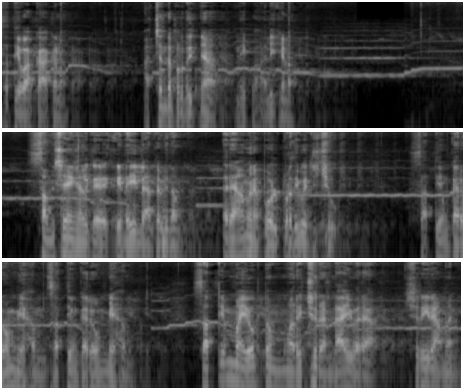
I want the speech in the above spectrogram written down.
സത്യവാക്കാക്കണം. അച്ഛന്റെ പ്രതിജ്ഞ നീ പാലിക്കണം. സംശയങ്ങൾക്ക് ഇടയില്ലാത്ത വിധം രാമനപ്പോൾ പ്രതിവചിച്ചു. സത്യം കരോമ്യഹം സത്യം കരോമ്യഹം. സത്യം മയോക്തം മറിച്ചു രണ്ടായി വരാ. ശ്രീരാമൻ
